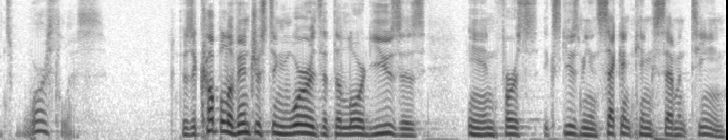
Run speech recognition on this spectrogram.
It's worthless. There's a couple of interesting words that the Lord uses in first, excuse me, in 2 Kings 17.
